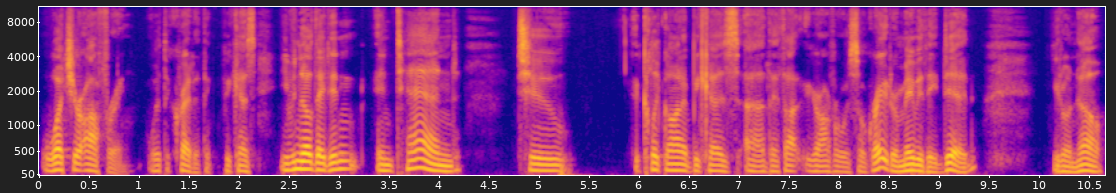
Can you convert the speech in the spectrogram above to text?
what you're offering with the credit thing. Because even though they didn't intend to click on it because uh, they thought your offer was so great, or maybe they did. You don't know.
